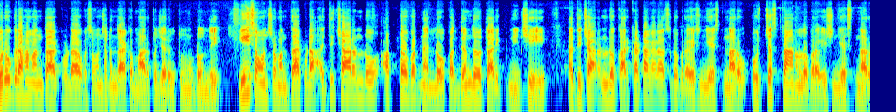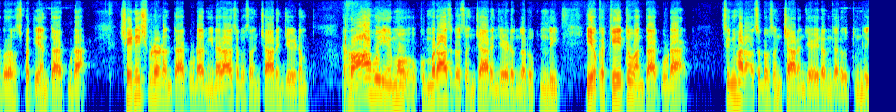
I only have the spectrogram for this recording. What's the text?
గురుగ్రహం అంతా కూడా ఒక సంవత్సరం దాకా మార్పు జరుగుతూ ఉంటుంది. ఈ సంవత్సరం అంతా కూడా అతిచారంలో అక్టోబర్ నెలలో పద్దెనిమిదవ తారీఖు నుంచి అతిచారంలో కర్కటక రాశిలో ప్రవేశం చేస్తున్నారు. ఉచ్చ స్థానంలో ప్రవేశం చేస్తున్నారు బృహస్పతి అంతా కూడా. శనీశ్వరుడు అంతా కూడా మీనరాశిలో సంచారం చేయడం రాహు ఏమో కుంభరాశిలో సంచారం చేయడం జరుగుతుంది. ఈ యొక్క కేతు అంతా కూడా సింహరాశిలో సంచారం చేయడం జరుగుతుంది.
